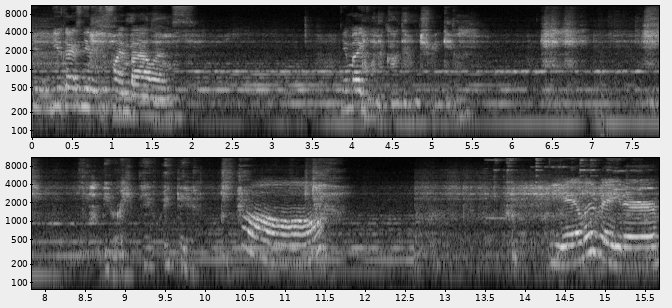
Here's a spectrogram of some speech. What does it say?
You, you guys needed to find balance. You might. I want to go down drinking. I'll be right there with you. Aww. The elevator.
